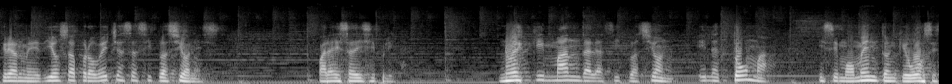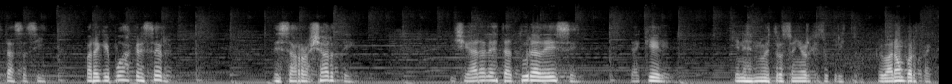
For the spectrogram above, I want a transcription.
Créanme, Dios aprovecha esas situaciones para esa disciplina. No es que manda la situación, Él la toma ese momento en que vos estás así, para que puedas crecer, desarrollarte y llegar a la estatura de ese, de aquel, quien es nuestro Señor Jesucristo, el varón perfecto.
